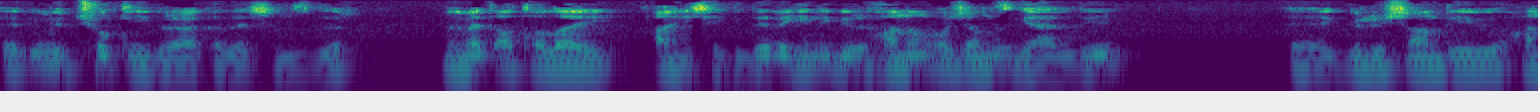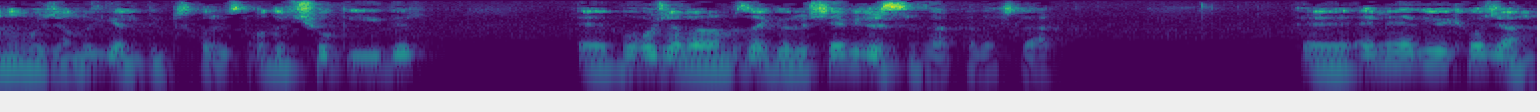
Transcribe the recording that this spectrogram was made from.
Ee, Ümit çok iyi bir arkadaşımızdır. Mehmet Atalay aynı şekilde ve yeni bir hanım hocamız geldi. Ee, Gülüşan diye bir hanım hocamız geldi din psikolojisi. O da çok iyidir. Ee, bu hocalarımızla görüşebilirsiniz arkadaşlar. Ee, Emine diyor ki hocam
